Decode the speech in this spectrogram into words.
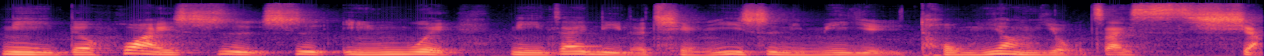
你的坏事是因为你在你的潜意识里面也同样有在想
